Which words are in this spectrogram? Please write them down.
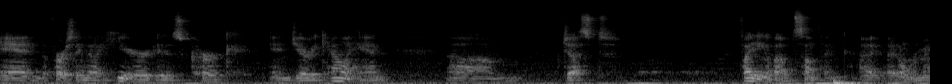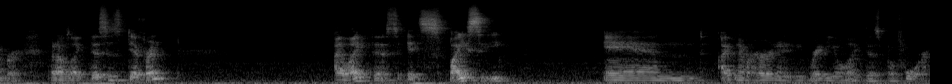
And the first thing that I hear is Kirk and Jerry Callahan um, just fighting about something. I, I don't remember. But I was like, this is different. I like this. It's spicy. And I've never heard any radio like this before.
